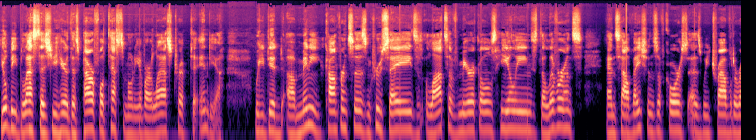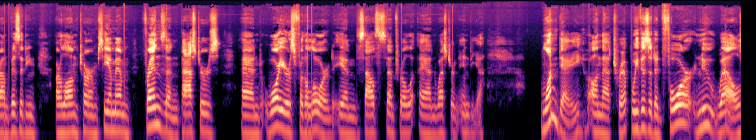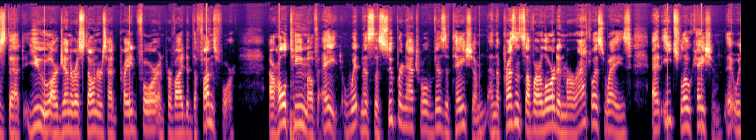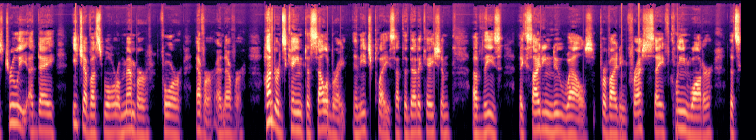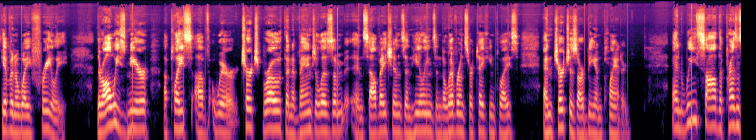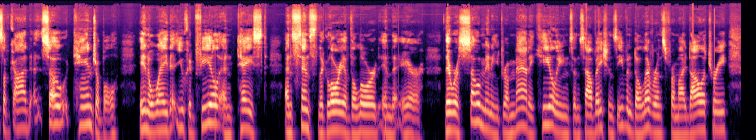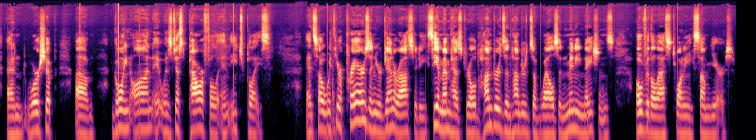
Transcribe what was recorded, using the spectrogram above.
You'll be blessed as you hear this powerful testimony of our last trip to India. We did uh, many conferences and crusades, lots of miracles, healings, deliverance, and salvations, of course, as we traveled around visiting our long term CMM friends and pastors and warriors for the Lord in South Central and Western India. One day on that trip, we visited four new wells that you, our generous donors, had prayed for and provided the funds for. Our whole team of eight witnessed the supernatural visitation and the presence of our Lord in miraculous ways at each location. It was truly a day each of us will remember forever and ever. Hundreds came to celebrate in each place at the dedication of these exciting new wells, providing fresh, safe, clean water that's given away freely. They're always near a place of where church growth and evangelism and salvations and healings and deliverance are taking place and churches are being planted and we saw the presence of god so tangible in a way that you could feel and taste and sense the glory of the lord in the air there were so many dramatic healings and salvations even deliverance from idolatry and worship um, going on. It was just powerful in each place. And so, with your prayers and your generosity, CMM has drilled hundreds and hundreds of wells in many nations over the last 20 some years.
